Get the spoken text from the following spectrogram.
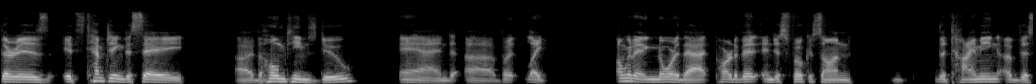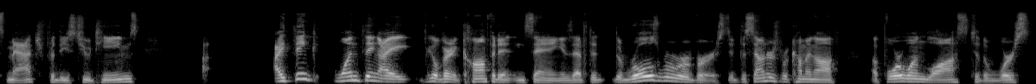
there is, it's tempting to say uh, the home teams do, and uh, but like I'm going to ignore that part of it and just focus on the timing of this match for these two teams. I think one thing I feel very confident in saying is that if the, the roles were reversed, if the Sounders were coming off a 4 1 loss to the worst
